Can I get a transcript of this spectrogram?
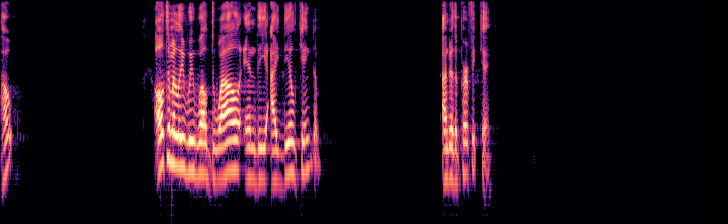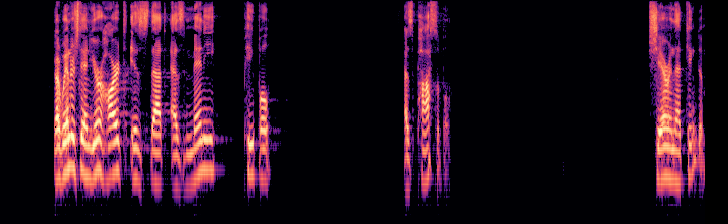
hope. Ultimately, we will dwell in the ideal kingdom under the perfect king. God, we understand your heart is that as many people as possible share in that kingdom.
